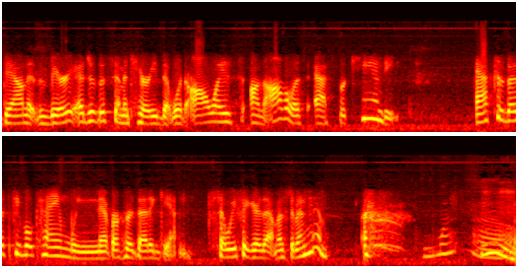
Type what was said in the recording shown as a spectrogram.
down at the very edge of the cemetery that would always, on the obelisk, ask for candy after those people came, we never heard that again. So we figured that must have been him. Hmm.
